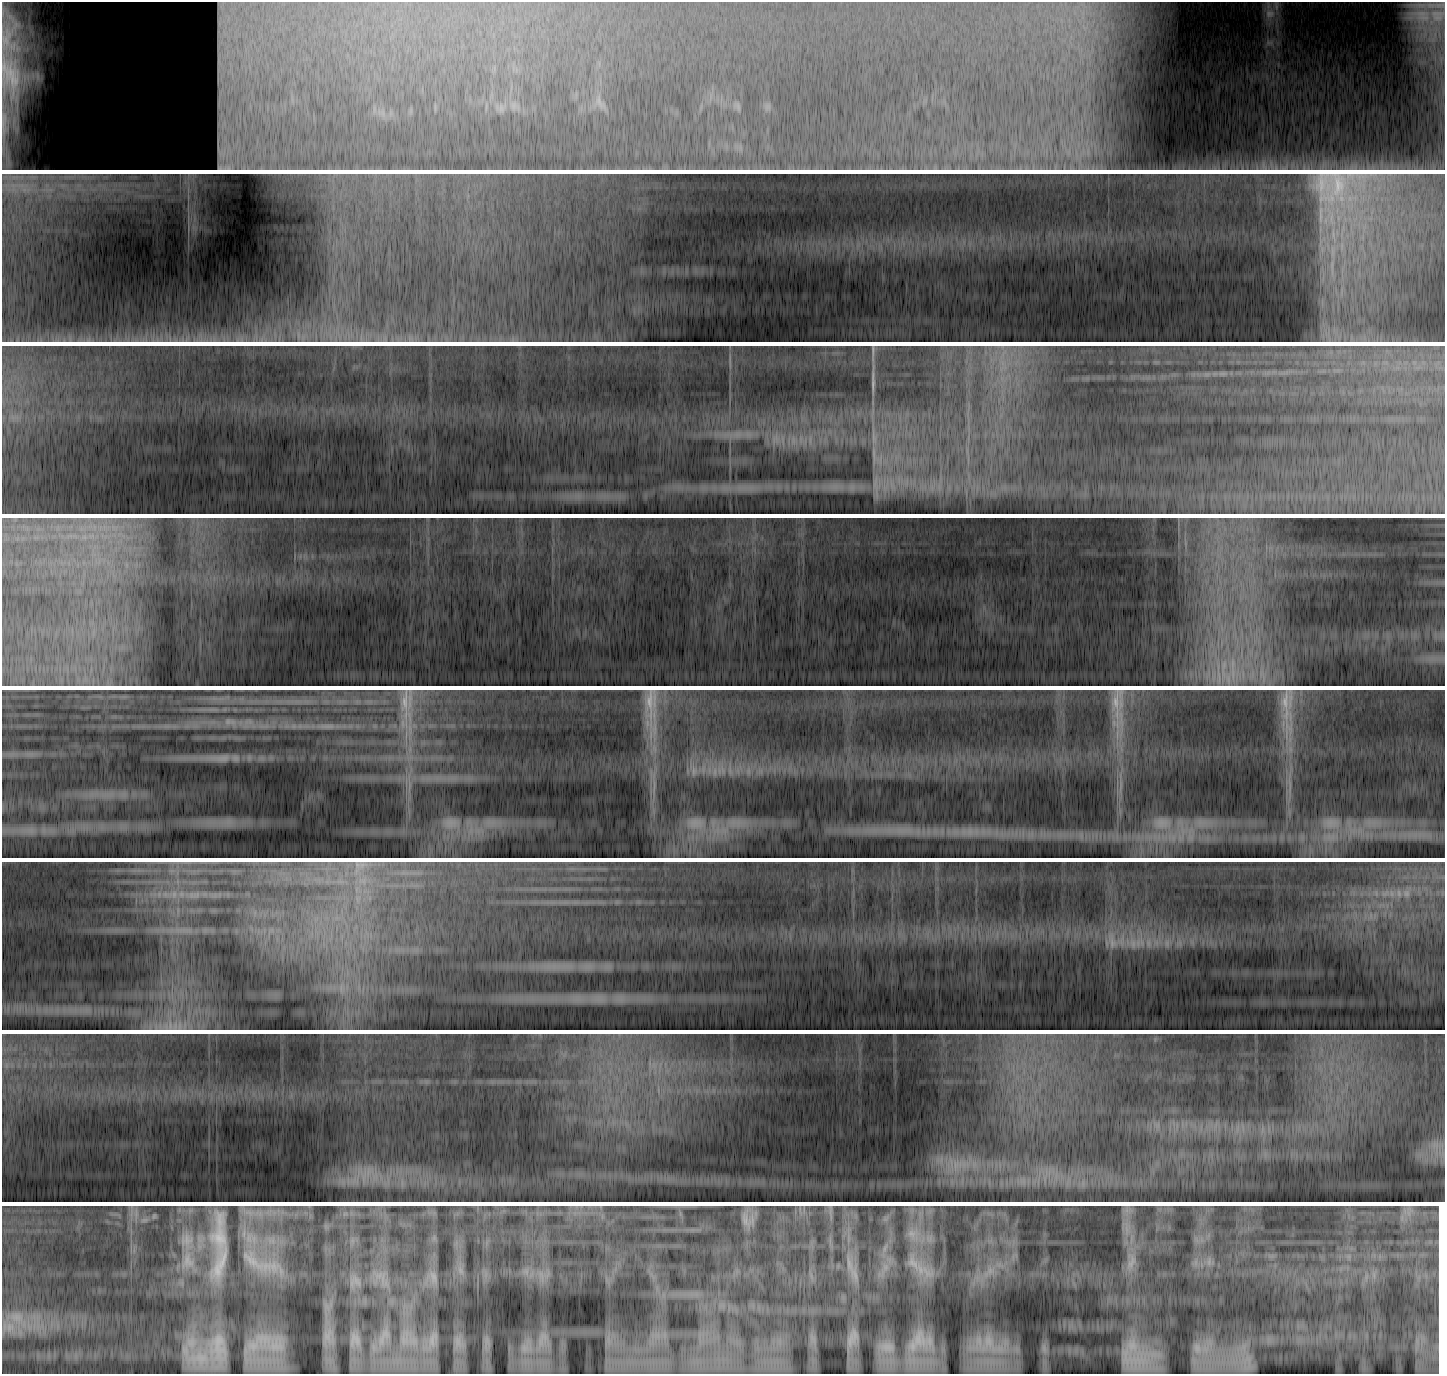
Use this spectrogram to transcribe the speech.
C'est Indrik qui est responsable de la mort de la prêtresse et de la destruction imminente du monde. Ingénieur Ratika peut aider à la découvrir la vérité. L'ennemi de l'ennemi. Enfin, vous savez.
